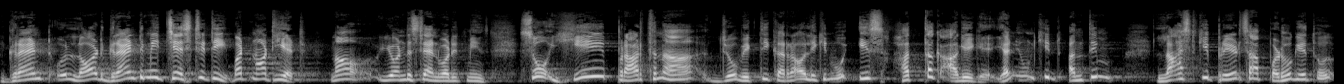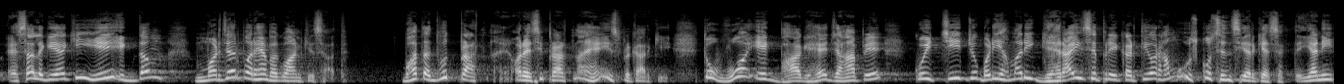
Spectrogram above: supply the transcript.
Grant lord grant me chastity but not yet now you understand what it means so ये प्रार्थना जो व्यक्ति कर रहा हो, लेकिन वो इस हद तक आगे गए। यानी उनकी अंतिम लास्ट की प्रेयर्स आप पढ़ोगे तो ऐसा लगेगा कि ये एकदम मर्जर पर हैं भगवान के साथ। बहुत अद्भुत प्रार्थना है, और ऐसी प्रार्थना है इस प्रकार की। तो वो एक भाग है जहाँ पे कोई चीज़ जो बड़ी हमारी गहराई से प्रे करती है और हम उसको सिंसियर कह सकते हैं। यानी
